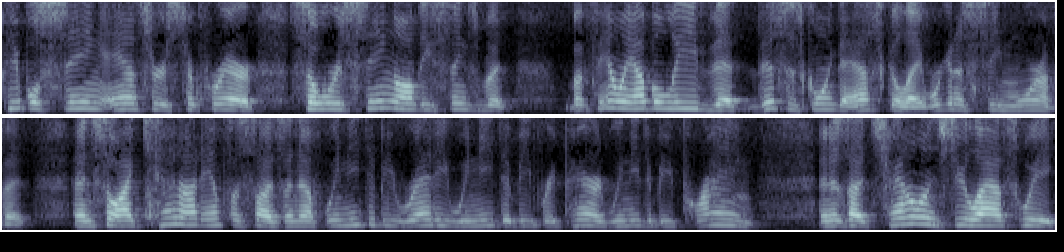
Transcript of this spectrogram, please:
People seeing answers to prayer. So we're seeing all these things, but, but family, I believe that this is going to escalate. We're going to see more of it. And so I cannot emphasize enough we need to be ready, we need to be prepared, we need to be praying. And as I challenged you last week,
